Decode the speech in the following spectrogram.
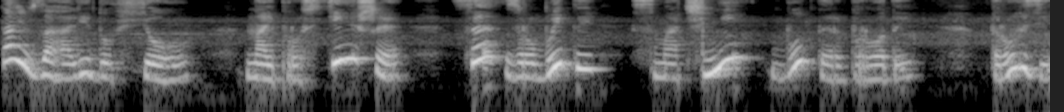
та й взагалі до всього. Найпростіше це зробити смачні бутерброди. Друзі,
